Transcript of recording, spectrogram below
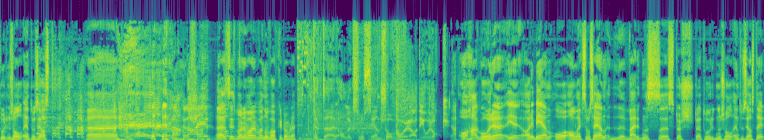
Tordenskjold-entusiast. Eh, jeg syns bare det var, var noe vakkert over det. Dette er Alex Rosén Show på Radio Rock. Og her går det i Ari Behn og Alex Rosén, verdens eh, største Tordenskjold-entusiaster,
